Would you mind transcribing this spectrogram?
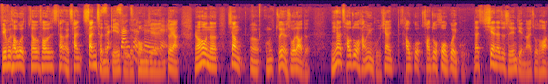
跌幅超过超超三呃三三成的跌幅的空间，对啊。然后呢，像呃我们昨天有说到的，你现在操作航运股，现在超过操作货柜股，那现在这时间点来说的话，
